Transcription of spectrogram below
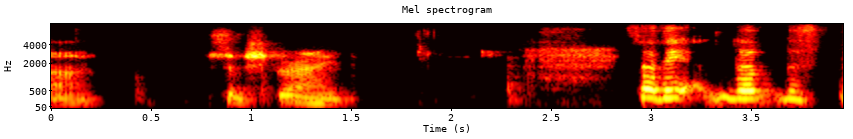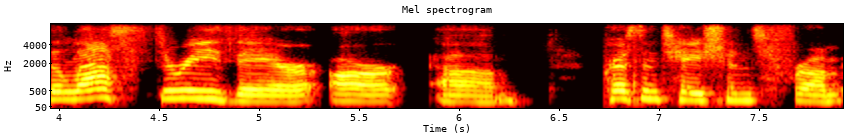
uh, subscribe. So the, the, the- the last three there are um, presentations from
